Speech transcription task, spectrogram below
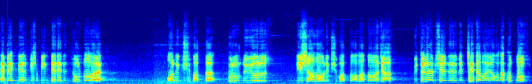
emek vermiş bir dedenin torunu olarak 12 Şubat'ta gurur duyuyoruz. İnşallah 12 Şubat'ta alanda olacağız. Bütün hemşerilerimin çete bayramı da kutlu olsun.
